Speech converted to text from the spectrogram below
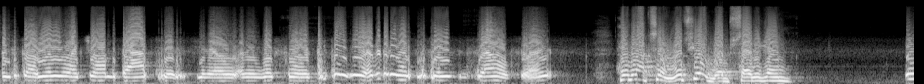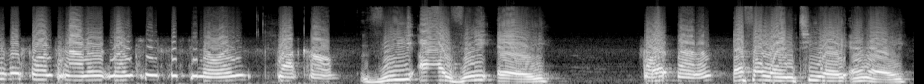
I start reading like John the Baptist, you know, I mean, what for? People, you know, everybody has to save themselves, right? Hey, Roxanne, what's your website again? Viva Fontana, 1959.com. V I V A Fontana, F O N T A N A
